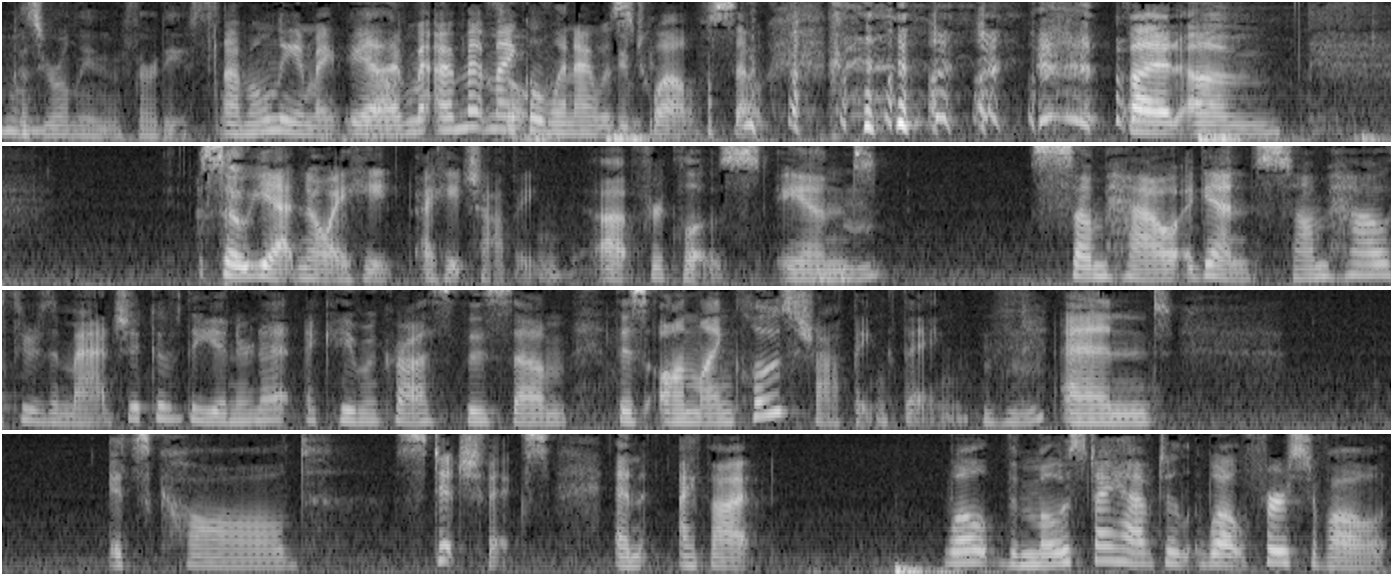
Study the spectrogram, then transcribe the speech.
because you're only in your 30s. I'm only in my yeah. Yeah. I, met, I met Michael So, when I was maybe- 12. So, but um, so yeah, no, I hate I hate shopping uh, for clothes, and Mm-hmm. somehow again somehow through the magic of the internet, I came across this um this online clothes shopping thing, Mm-hmm. and it's called Stitch Fix, and I thought well, the most I have to well, first of all,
